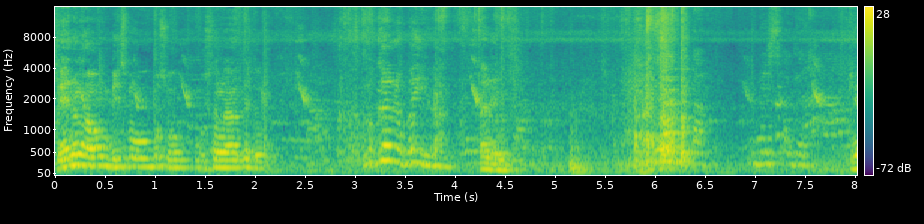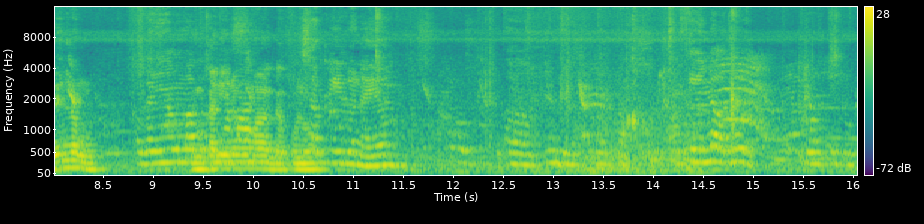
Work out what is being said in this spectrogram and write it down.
Ayan na nga, oh, bilis mo ubos oh. Ubos na nga agad oh. Magkano ba yun? Alin? Pumunta. Bilis agad. Yan lang oh. Kagaling ng Yung kanina umaga, puno. Isang kilo na yun. Ah, hindi. Ang kilo, ano? 42.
